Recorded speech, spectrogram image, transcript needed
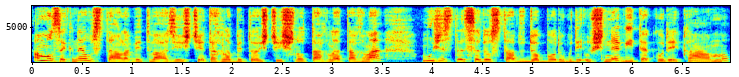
A mozek neustále vytváří ještě, takhle by to ještě šlo, takhle, takhle. Můžete se dostat do bodu, kdy už nevíte kudy kam,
